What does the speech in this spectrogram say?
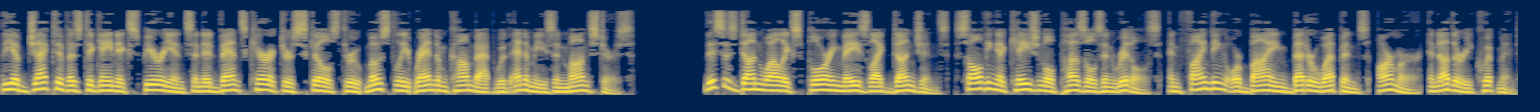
The objective is to gain experience and advance characters' skills through mostly random combat with enemies and monsters. This is done while exploring maze-like dungeons, solving occasional puzzles and riddles, and finding or buying better weapons, armor, and other equipment.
